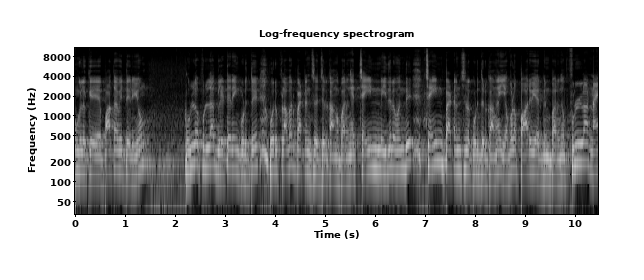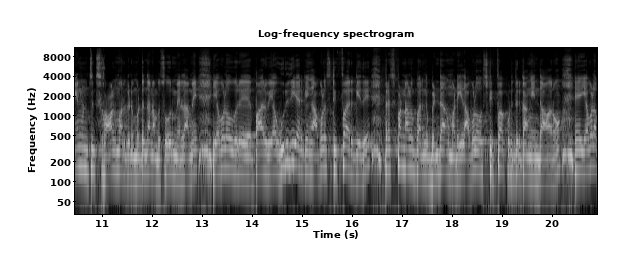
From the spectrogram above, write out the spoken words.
உங்களுக்கு பார்த்தாவே தெரியும். உள்ளே ஃபுல்லாக கிளிட்டரிங் கொடுத்து ஒரு ஃப்ளவர் பேட்டர்ன்ஸ் வச்சுருக்காங்க பாருங்கள் செயின் இதில் வந்து செயின் பேட்டர்ன்ஸில் கொடுத்துருக்காங்க. எவ்வளோ பார்வையாக இருக்குன்னு பாருங்கள் ஃபுல்லாக nine one six hall market மட்டும்தான் நம்ம ஷோரூம் எல்லாமே எவ்வளோ ஒரு பார்வையாக உறுதியாக இருக்குங்க. அவ்வளோ ஸ்டிஃபாக இருக்குது இது. ப்ரெஸ் பண்ணாலும் பாருங்கள் பெண்ட் ஆக மாட்டேங்குது. அவ்வளோ ஸ்டிஃபாக கொடுத்துருக்காங்க இந்த ஆரம். எவ்வளோ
